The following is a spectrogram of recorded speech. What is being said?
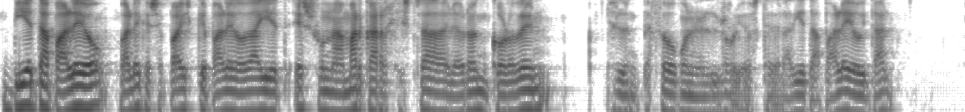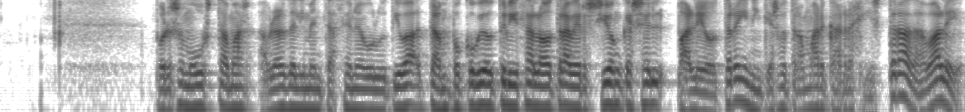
Dieta Paleo, ¿vale? Que sepáis que Paleo Diet es una marca registrada de Leroy Corden. Se empezó con el rollo este de la dieta paleo y tal por eso me gusta más hablar de alimentación evolutiva. Tampoco voy a utilizar la otra versión que es el Paleo Training, que es otra marca registrada, ¿vale?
